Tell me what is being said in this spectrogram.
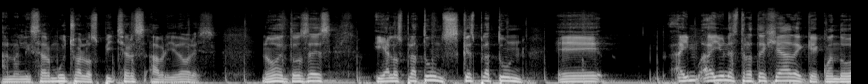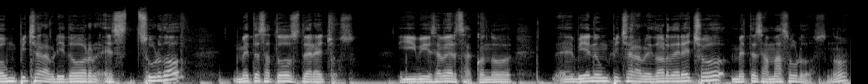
analizar mucho a los pitchers abridores, ¿no? Entonces, y a los platoons, ¿qué es platoon? Eh, hay, hay una estrategia de que cuando un pitcher abridor es zurdo, metes a todos derechos. Y viceversa, cuando eh, viene un pitcher abridor derecho, metes a más zurdos, ¿no?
